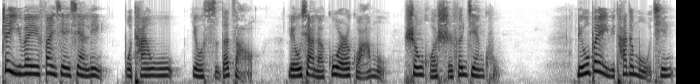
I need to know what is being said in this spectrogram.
这一位范县县令不贪污，又死得早，留下了孤儿寡母，生活十分艰苦。刘备与他的母亲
